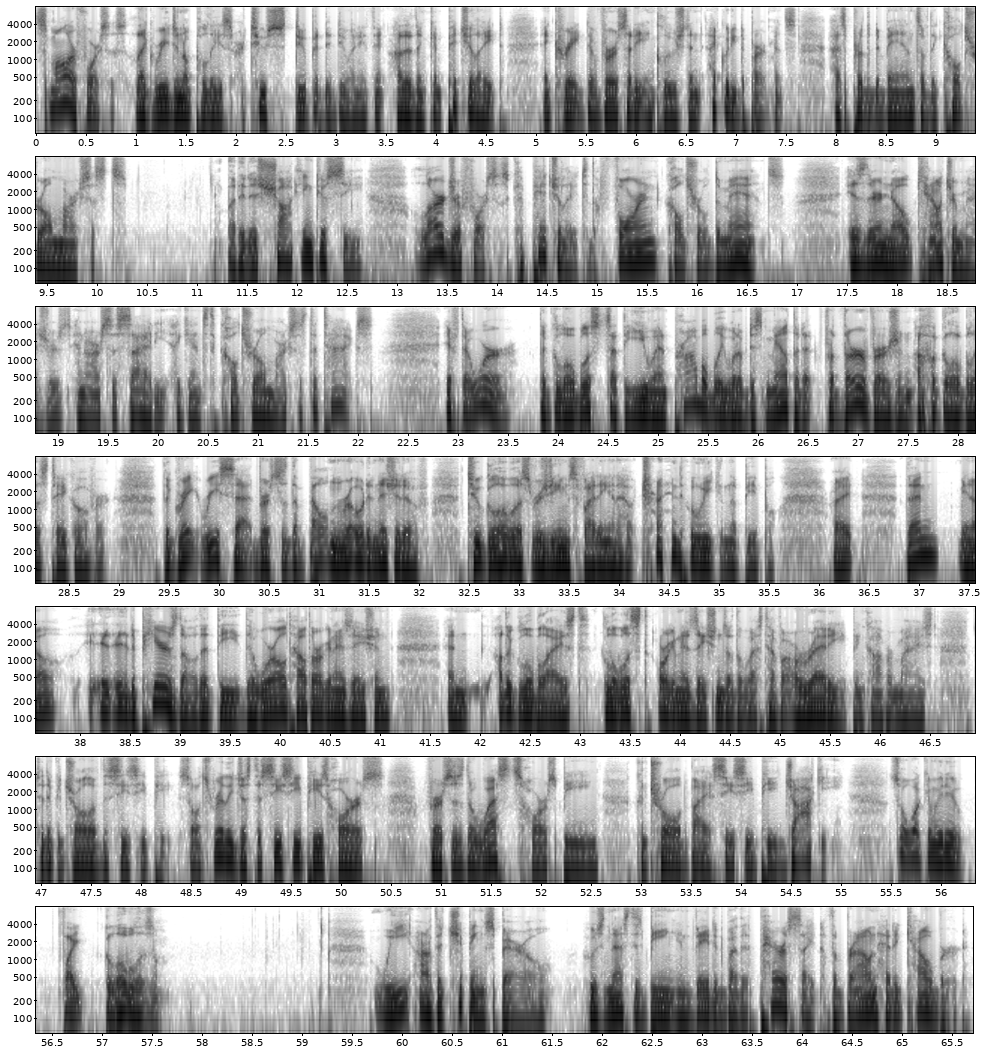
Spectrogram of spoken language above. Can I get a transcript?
Smaller forces, like regional police, are too stupid to do anything other than capitulate and create diversity, inclusion, and equity departments as per the demands of the cultural Marxists. But it is shocking to see larger forces capitulate to the foreign cultural demands. Is there no countermeasures in our society against cultural Marxist attacks? If there were, the globalists at the UN probably would have dismantled it for their version of a globalist takeover. The Great Reset versus the Belt and Road Initiative, two globalist regimes fighting it out, trying to weaken the people, right? Then, you know, it, it appears though that the, the World Health Organization and other globalized globalist organizations of the West have already been compromised to the control of the CCP. So it's really just the CCP's horse versus the West's horse being controlled by a CCP jockey. So what can we do? Fight globalism. We are the chipping sparrow whose nest is being invaded by the parasite of the brown headed cowbird.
